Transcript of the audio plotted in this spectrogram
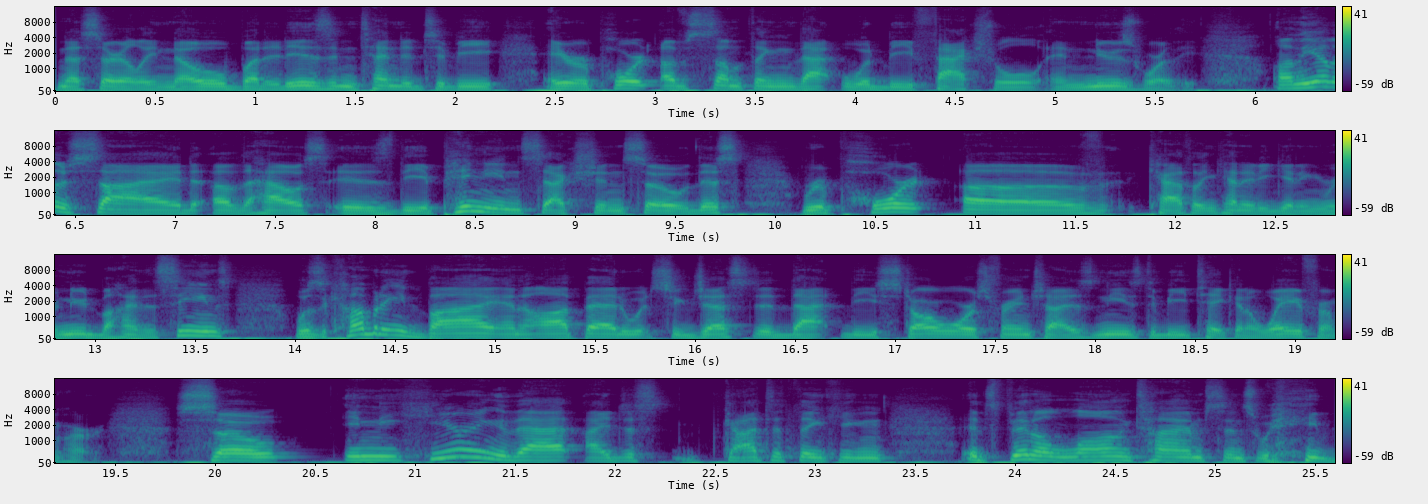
necessarily know, but it is intended to be a report of something that would be factual and newsworthy. On the other side of the house is the opinion section. So this report of Kathleen Kennedy getting renewed behind the scenes was accompanied by an op ed which suggested that the Star Wars franchise needs to be taken away from her. So in hearing that, I just got to thinking it's been a long time since we've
